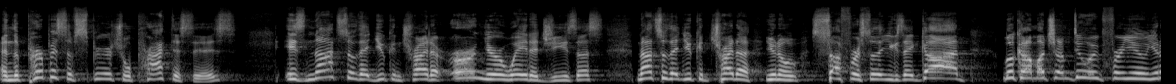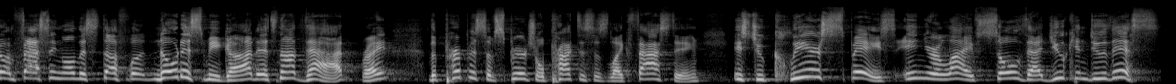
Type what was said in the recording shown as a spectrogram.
And the purpose of spiritual practices is not so that you can try to earn your way to Jesus, not so that you could try to, you know, suffer so that you can say, God, look how much I'm doing for you. You know, I'm fasting all this stuff. But notice me, God. It's not that, right? The purpose of spiritual practices like fasting is to clear space in your life so that you can do this,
